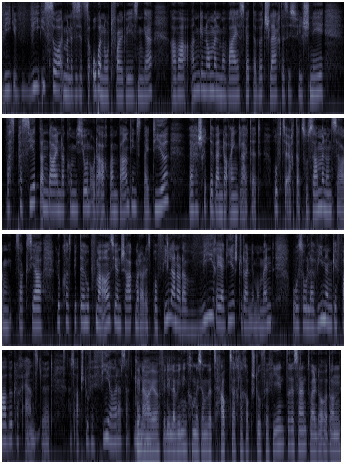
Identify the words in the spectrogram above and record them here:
wie, wie ist so, ich meine, das ist jetzt der Obernotfall gewesen, gell? aber angenommen, man weiß, Wetter wird schlecht, es ist viel Schnee, was passiert dann da in der Kommission oder auch beim Warndienst bei dir? Welche Schritte werden da eingeleitet? Ruft ihr euch da zusammen und sagen, sagst ja, Lukas, bitte hupf mal aus hier und schau mal da das Profil an? Oder wie reagierst du da in dem Moment, wo so Lawinengefahr wirklich ernst wird? Also ab Stufe 4, oder? Sagt man genau, ja. ja. Für die Lawinenkommission wird es hauptsächlich ab Stufe 4 interessant, weil da dann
